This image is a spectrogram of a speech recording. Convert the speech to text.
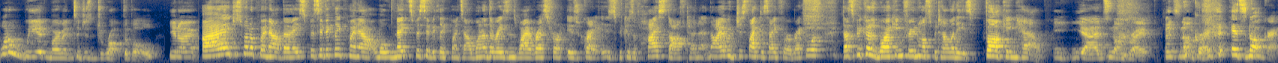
what a weird moment to just drop the ball, you know? I just want to point out that they specifically point out, well, Nate specifically points out one of the reasons why a restaurant is great is because of high staff turnover. And I would just like to say for a record, that's because working food and hospitality is fucking hell. Yeah, it's not great. It's not great. It's not great.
